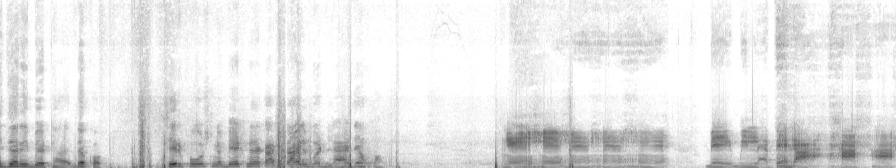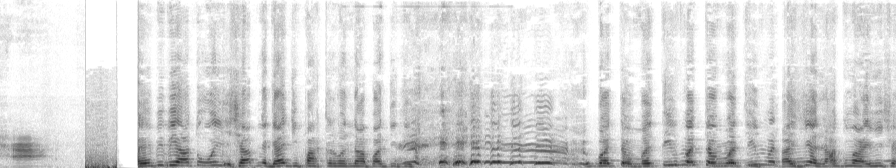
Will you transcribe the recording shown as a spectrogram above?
इधर ही बैठा है। देखो सिर्फ़ उसने बैठने का स्टाइल बदला है देखो। बिल्ला भेगा बीबी आ तो ओली साहब ने करवा ना पाती थी। बतो बती ના પાડી દીધી બતો બતી બતો બતી આજે લાગમાં આવી છે.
